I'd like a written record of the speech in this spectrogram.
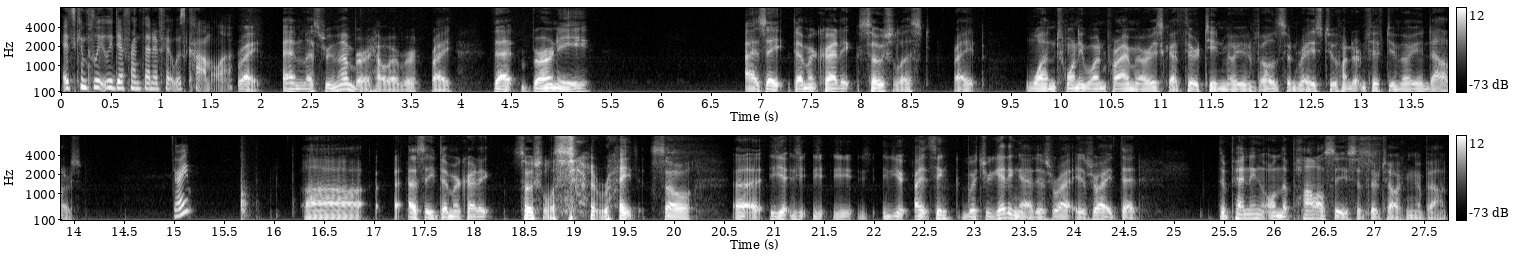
it's completely different than if it was Kamala. Right. And let's remember, however, right, that Bernie, as a Democratic socialist, right, won 21 primaries, got 13 million votes, and raised 250 million dollars. Right. Uh, as a Democratic socialist, right? So, uh, you, you, you, you, I think what you're getting at is right. Is right that depending on the policies that they're talking about.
